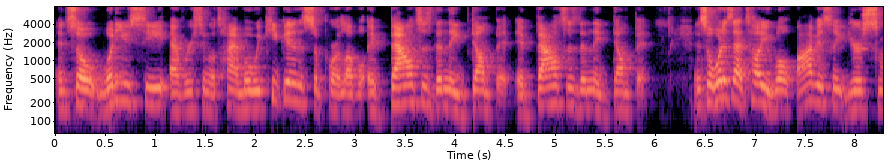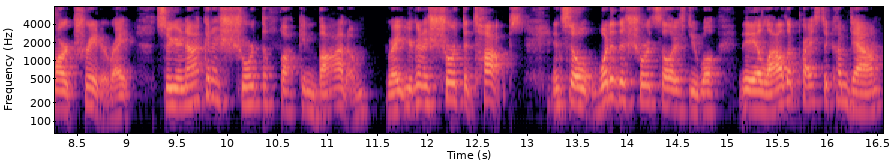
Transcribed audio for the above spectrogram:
And so what do you see every single time? Well, we keep getting the support level. It bounces, then they dump it. It bounces, then they dump it. And so what does that tell you? Well, obviously you're a smart trader, right? So you're not going to short the fucking bottom, right? You're going to short the tops. And so what do the short sellers do? Well, they allow the price to come down.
